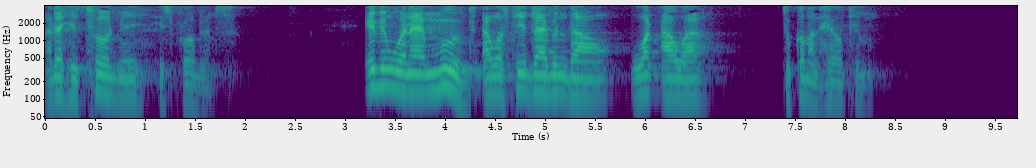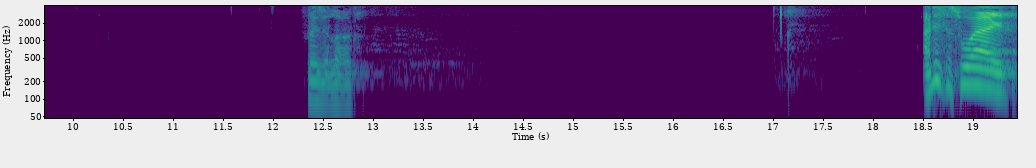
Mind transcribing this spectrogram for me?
And then he told me his problems. Even when I moved, I was still driving down one hour to come and help him. Praise the Lord. And this is why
